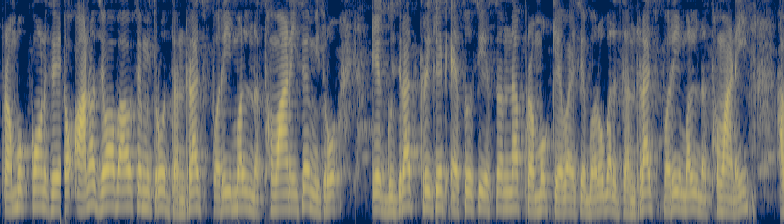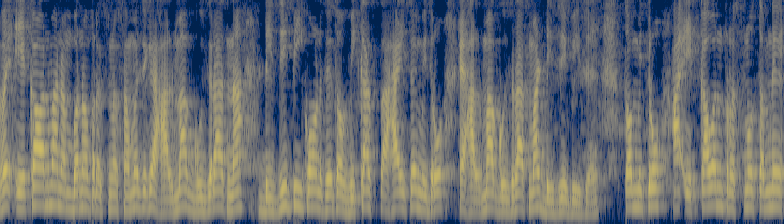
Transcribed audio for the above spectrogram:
પ્રમુખ કોણ છે? તો આનો જવાબ આવશે મિત્રો ધનરાજ પરિમલ નથવાણી છે મિત્રો. એ ગુજરાત ક્રિકેટ એસોસિએશનના પ્રમુખ કહેવાય છે. બરોબર? ધનરાજ પરિમલ નથવાણી. હવે એકાવનમાં નંબરનો પ્રશ્ન સમજ કે હાલમાં ગુજરાતના ડીજીપી કોણ છે? તો વિકાસ સહાય છે મિત્રો. એ હાલમાં ગુજરાતમાં ડીજીપી છે. તો મિત્રો, આ એકાવન પ્રશ્નો તમને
